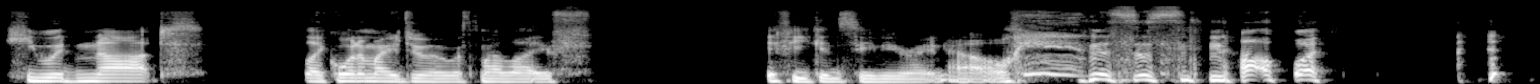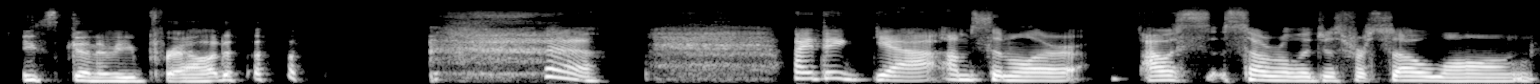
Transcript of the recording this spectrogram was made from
he would not, like, what am I doing with my life if he can see me right now, this is not what he's going to be proud of. Yeah. I think, yeah, I'm similar. I was so religious for so long,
